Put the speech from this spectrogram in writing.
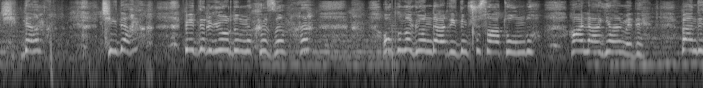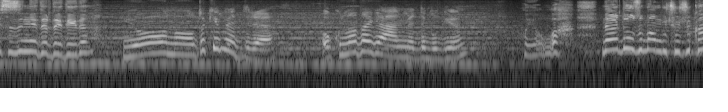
Çiğdem, Çiğdem. Bedir'i gördün mü kızım? ha? Okula gönderdiydim şu saat oldu. Hala gelmedi. Ben de sizin nedir dediydim. Yo ne oldu ki Bedir'e? Okula da gelmedi bugün. Hay Allah. Nerede o zaman bu çocuk ha?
